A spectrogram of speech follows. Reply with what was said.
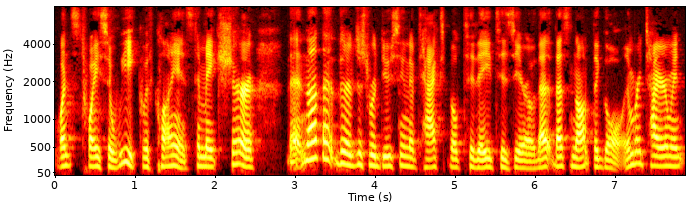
once, twice a week with clients to make sure that not that they're just reducing their tax bill today to zero. That that's not the goal. In retirement,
